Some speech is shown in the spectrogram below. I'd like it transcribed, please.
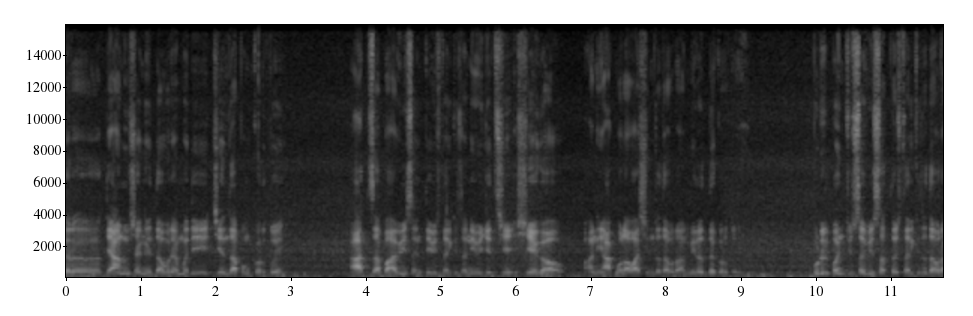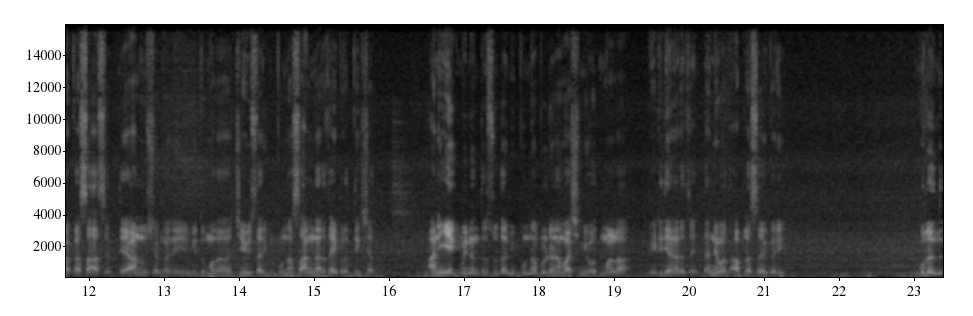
तर त्या अनुषंगाने दौऱ्यामध्ये चेंज आपण करतो आहे आजचा बावीस आणि तेवीस तारखेचा नियोजित शे शेगाव आणि अकोला वाशिमचा दौरा मी रद्द करतो आहे पुढील पंचवीस सव्वीस सत्तावीस तारखेचा दौरा कसा असेल त्या अनुषंगाने मी तुम्हाला चोवीस तारखेला पुन्हा सांगणारच आहे प्रत्यक्षात. आणि एक मेनंतरसुद्धा मी पुन्हा बुलढाणा वाशिम यवतमाळला भेटी देणारच आहे. धन्यवाद आपला सहकारी. बुलंद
